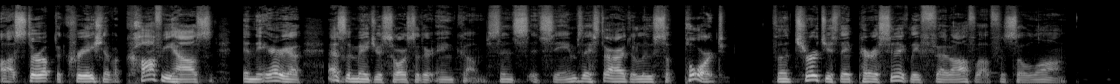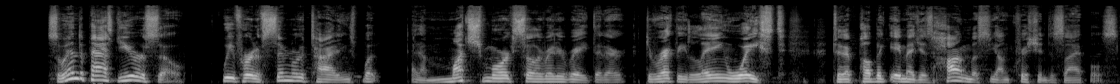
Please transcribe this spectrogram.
uh, stir up the creation of a coffee house in the area as a major source of their income. Since it seems they started to lose support from the churches they parasitically fed off of for so long. So, in the past year or so, we've heard of similar tidings, but at a much more accelerated rate that are directly laying waste to their public image as harmless young Christian disciples.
